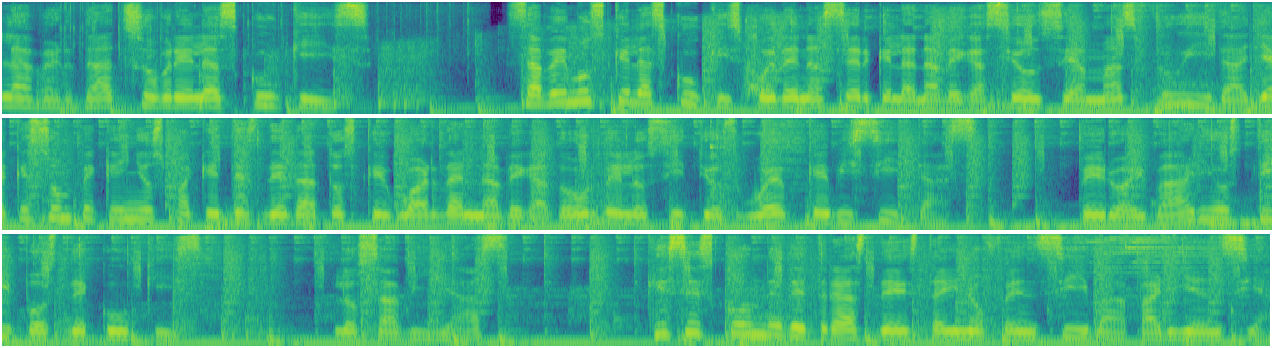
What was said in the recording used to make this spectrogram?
La verdad sobre las cookies. Sabemos que las cookies pueden hacer que la navegación sea más fluida ya que son pequeños paquetes de datos que guarda el navegador de los sitios web que visitas. Pero hay varios tipos de cookies. ¿Lo sabías? ¿Qué se esconde detrás de esta inofensiva apariencia?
